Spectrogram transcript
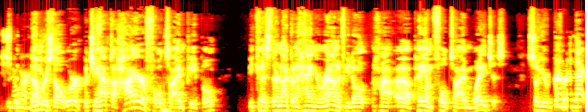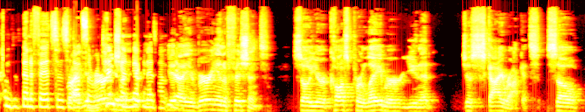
sure. the numbers don't work. But you have to hire full-time people because they're not going to hang around if you don't uh, pay them full-time wages so you're very, and then that comes with benefits, and so right, that's the retention mechanism. Yeah, you're very inefficient. So your cost per labor unit just skyrockets. So,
